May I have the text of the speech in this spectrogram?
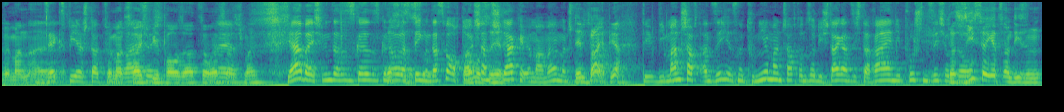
wenn man äh, Sechs Bier statt wenn man zwei 35. Spielpause hat, so weißt du, Ja, was ich meine? Ja, aber ich finde, das ist, das ist genau Das das, ist Ding. so. Und das war auch Deutschlands. Stärke immer. Ne? Man spricht Vibe, ja. Die, die Mannschaft an sich ist eine Turniermannschaft und so, die steigern sich da rein, die pushen sich und Das so. siehst du jetzt an diesen,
